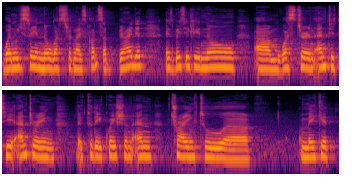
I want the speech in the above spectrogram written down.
when we say no westernized concept behind it, is basically no um, Western entity entering like to the equation and trying to uh, make it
